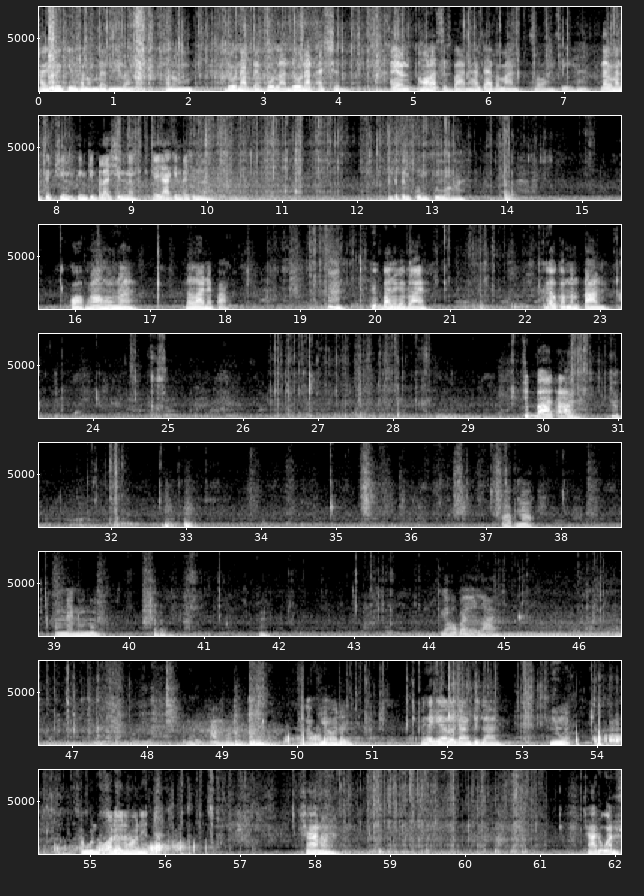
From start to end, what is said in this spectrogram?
ใครเคยกินขนมแบบนี้บ้าง ขนมโดนัทแบบโบราณโดนัทอัชเชนอันนี้มันห่อละสิบบาทนะฮะได้ประมาณสองสี่ห้าได้ประมาณสิบชิ้นพิงกินไปแล้วชิ้นหนึ่งยายากินไปชิ้นหนึ่งมันจะเป็นกลวงๆนะกรอบนอกห้องในละลายในปากอืมพริกบาทในแบบไรเคลือบกับน้ำตาล สิบบาท อร่อย กรอบนอกข้างในนุ่มๆเคี้ยวเข้าไปลายข้างมันกำลังเคี้ยวด้วย ไม่ใช่เคี้ยวด้วยกำลังปิดร้าน หิว ขอบคุณทุกออเดอร์นะครับวันนี้ ช้าหน่อย ช้าทุกวัน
